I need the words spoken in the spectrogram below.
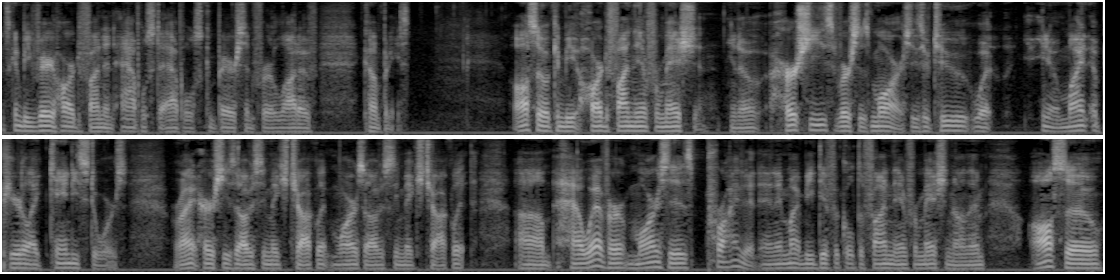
it's going to be very hard to find an apples to apples comparison for a lot of companies. Also, it can be hard to find the information. You know, Hershey's versus Mars. These are two what you know might appear like candy stores, right? Hershey's obviously makes chocolate. Mars obviously makes chocolate. Um, however, Mars is private, and it might be difficult to find the information on them. Also,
